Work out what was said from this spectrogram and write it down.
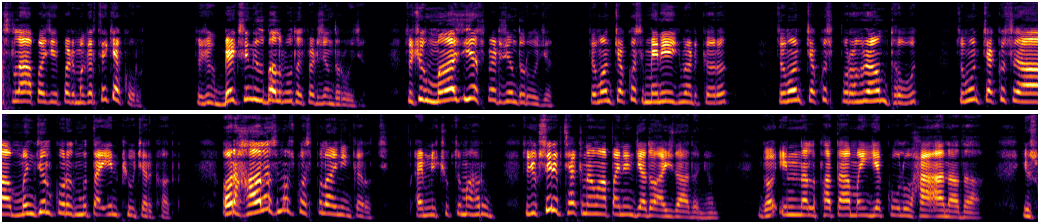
اخلاف ٲسۍ مگر ژےٚ کیٛاہ کوٚرُتھ ژٕ چھُکھ بیٚکہِ سٕنٛدِس بلبوٗتس پٮ۪ٹھ زِندٕ روٗزِتھ ژٕ چھُکھ ماضیَس پٮ۪ٹھ زِندٕ روٗزِتھ ژٕ وَن ژےٚ کُس مینیجمنٹ کٔرٕتھ پروگرام تھوٚوُتھ ژٕ وَن ژےٚ کُس منزِل کوٚرُتھ مُتعین فیوٗچر اور حالس منٛز کۄس پلانِنگ کٔرٕتھ چھِ۔ اَمہِ نِش چھُکھ ژٕ محروٗم۔ ژٕ چھُکھ صرف تھٮ۪کناوان پنٕنٮ۪ن جدو اجدادن ہُنٛد گوٚو ان الفتح من یقول ہا انادا یُس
